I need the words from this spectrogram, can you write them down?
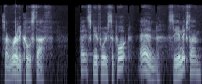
some really cool stuff. Thanks again for your support, and see you next time.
